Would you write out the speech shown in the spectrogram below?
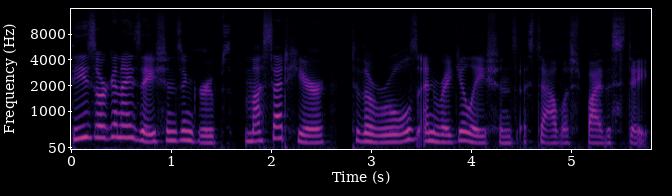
These organizations and groups must adhere to the rules and regulations established by the state.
